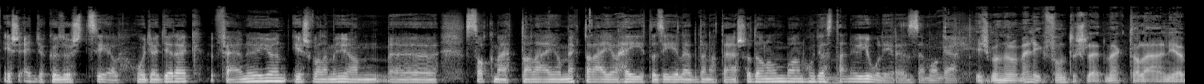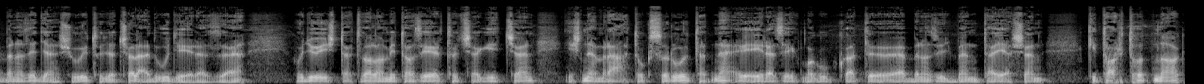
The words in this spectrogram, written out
és egy a közös cél, hogy a gyerek felnőjön, és valami olyan e, szakmát találjon, megtalálja a helyét az életben, a társadalomban, hogy aztán ő jól érezze magát. És gondolom elég fontos lehet megtalálni ebben az egyensúlyt, hogy a család úgy érezze, hogy ő is tett valamit azért, hogy segítsen, és nem rátok szorult, tehát ne érezzék magukat ebben az ügyben teljesen kitartottnak,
